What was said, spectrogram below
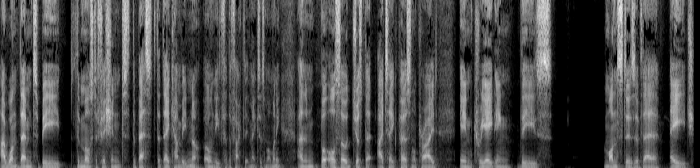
I want them to be the most efficient, the best that they can be, not only for the fact that it makes us more money, and but also just that I take personal pride in creating these monsters of their age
